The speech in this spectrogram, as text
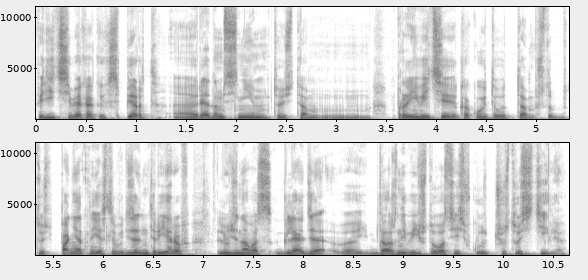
ведите себя как эксперт э, рядом с ним, то есть там проявите какой-то вот там, что, то есть понятно, если вы дизайнер интерьеров, люди на вас глядя э, должны видеть, что у вас есть вкус, чувство стиля.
